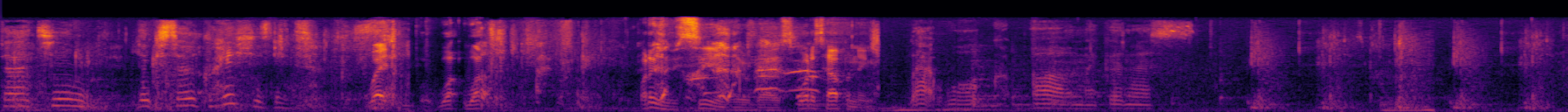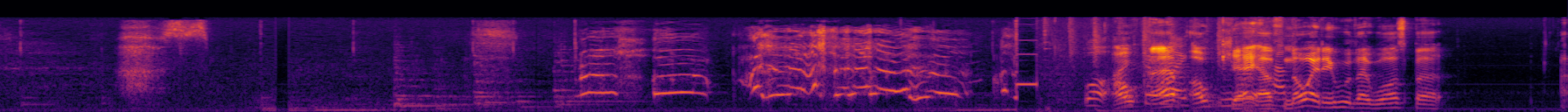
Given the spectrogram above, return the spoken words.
Thirteen looks so gracious. Wait, what what? What are you seeing here, guys? What is happening? That walk. Oh my goodness. Well, I Oh, feel um, like you okay. don't I have have no idea who that was, but uh,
